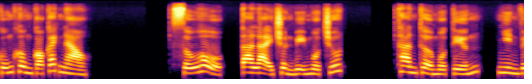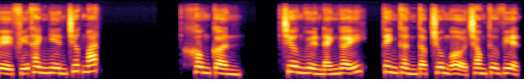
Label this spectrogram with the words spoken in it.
cũng không có cách nào. Xấu hổ, ta lại chuẩn bị một chút. Than thở một tiếng, nhìn về phía thanh niên trước mắt. Không cần. Trương Huyền đánh gãy, tinh thần tập trung ở trong thư viện.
